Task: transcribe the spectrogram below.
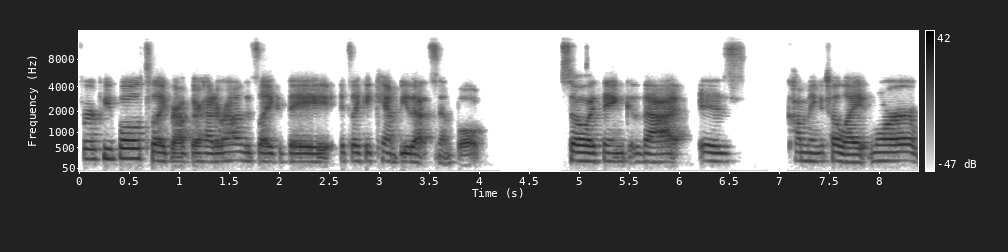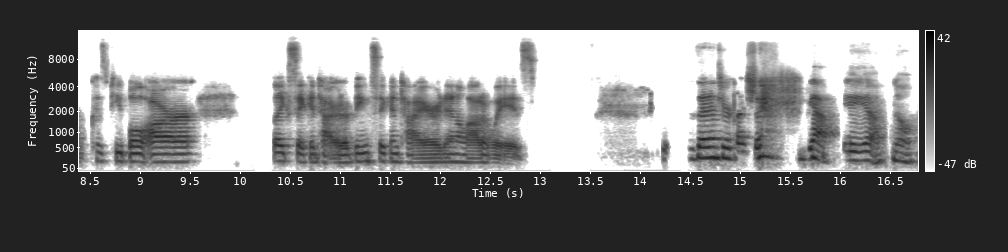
for people to like wrap their head around. It's like they, it's like it can't be that simple. So I think that is coming to light more because people are like sick and tired of being sick and tired in a lot of ways. Does that answer your question? yeah, yeah, yeah. No,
